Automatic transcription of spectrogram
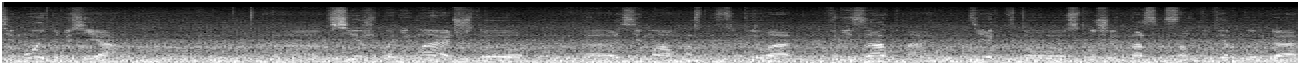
зимой, друзья, э, все же понимают, что э, зима у нас наступила внезапно. Тех, кто слушает нас из Санкт-Петербурга,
